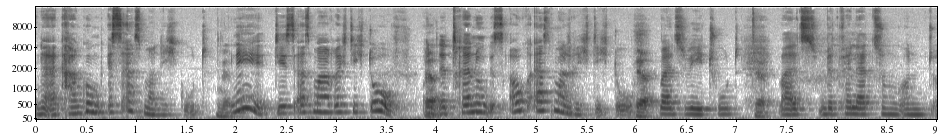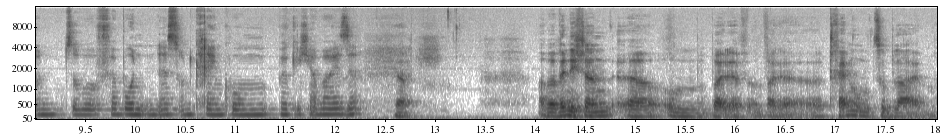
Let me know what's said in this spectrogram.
eine Erkrankung ist erstmal nicht gut. Ja. Nee, die ist erstmal richtig doof. Und Ja. eine Trennung ist auch erstmal richtig doof, Ja. weil es weh tut, weil es mit Verletzungen und, und so verbunden ist und Kränkungen möglicherweise. Ja. Aber wenn ich dann, äh, um bei der, bei der Trennung zu bleiben,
